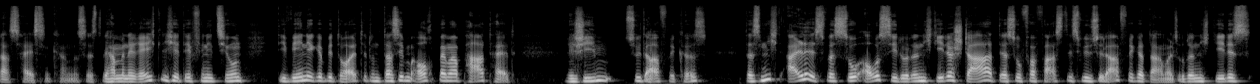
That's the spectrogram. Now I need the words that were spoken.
das heißen kann. Das heißt, wir haben eine rechtliche Definition, die weniger bedeutet und das eben auch beim Apartheid-Regime Südafrikas, dass nicht alles, was so aussieht oder nicht jeder Staat, der so verfasst ist wie Südafrika damals oder nicht jedes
